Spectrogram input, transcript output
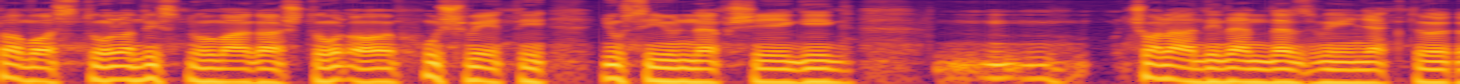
tavasztól, a disznóvágástól, a húsvéti nyuszi ünnepségig, családi rendezvényektől,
